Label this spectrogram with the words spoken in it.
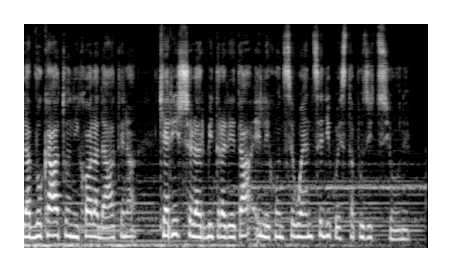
L'avvocato Nicola D'Atena chiarisce l'arbitrarietà e le conseguenze di questa posizione.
